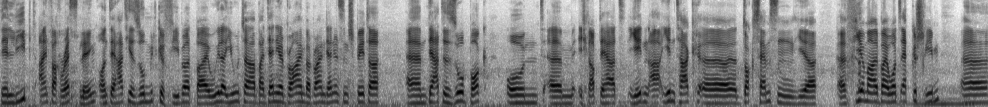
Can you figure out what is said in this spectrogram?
der liebt einfach Wrestling und der hat hier so mitgefiebert bei Wheeler Utah, bei Daniel Bryan, bei Brian Danielson später. Ähm, der hatte so Bock und ähm, ich glaube, der hat jeden, jeden Tag äh, Doc Samson hier äh, viermal bei WhatsApp geschrieben. Äh,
